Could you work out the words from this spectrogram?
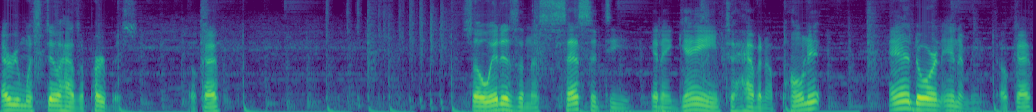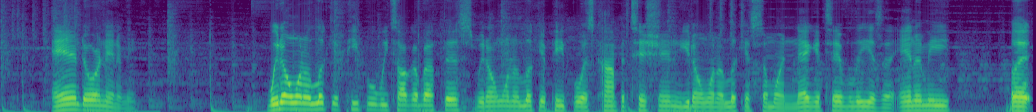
everyone still has a purpose. Okay? So it is a necessity in a game to have an opponent and or an enemy, okay? And or an enemy. We don't want to look at people, we talk about this, we don't want to look at people as competition. You don't want to look at someone negatively as an enemy, but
